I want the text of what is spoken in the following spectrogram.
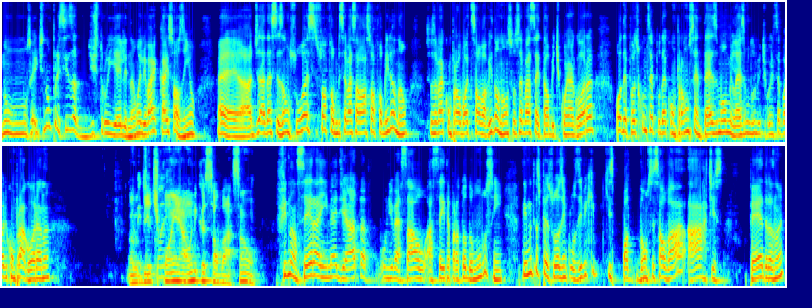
Não, não- a gente não precisa destruir ele, não. Ele vai cair sozinho. É, a, a decisão sua é se sua família, você vai salvar a sua família ou não. Se você vai comprar o bote salva-vida ou não. Se você vai aceitar o Bitcoin agora, ou depois, quando você puder comprar um centésimo ou milésimo do Bitcoin, você pode comprar agora, né? O Bitcoin- é a única salvação? financeira e imediata, universal, aceita pra todo mundo, sim. Tem muitas pessoas, inclusive, que, que pod- vão se salvar artes, pedras, né?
